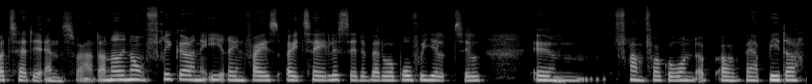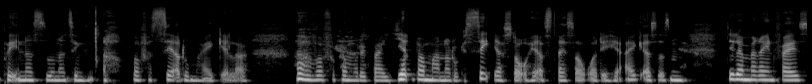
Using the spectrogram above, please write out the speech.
at tage det ansvar. Der er noget enormt frigørende i rent faktisk at i tale sætte, hvad du har brug for hjælp til, øhm, Mm. frem for at gå rundt og, og være bitter på indersiden og tænke Åh, hvorfor ser du mig ikke, eller Åh, hvorfor kommer du ikke bare og hjælper mig, når du kan se, at jeg står her og stresser over det her, ikke? Altså sådan, det der med rent faktisk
